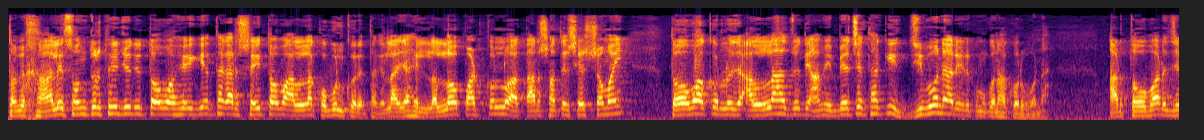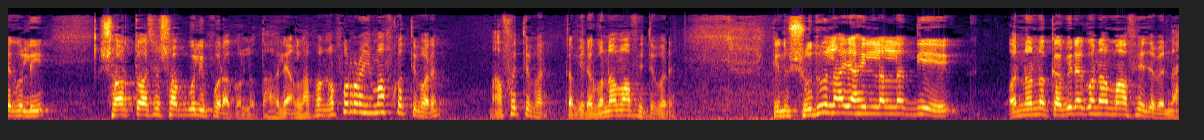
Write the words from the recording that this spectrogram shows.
তবে খালে অন্তর থেকে যদি তবা হয়ে গিয়ে থাকে, আর সেই তবা আল্লাহ কবুল করে থাকে। লাহিল্লাহ পাঠ করল, আর তার সাথে শেষ সময় তবা করল যে, আল্লাহ যদি আমি বেঁচে থাকি, জীবনে আর এরকম গোনা করব না। আর তবার যেগুলি শর্ত আছে, সবগুলি পুরা করল। তাহলে আল্লাহ গাফর রহি মাফ করতে পারেন। মাফ হইতে পারে। কবিরা গোনা মাফ হইতে পারে। কিন্তু শুধু লাহিল্লাহ দিয়ে অন্যান্য কবিরা গোনা মাফ হয়ে যাবে না।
